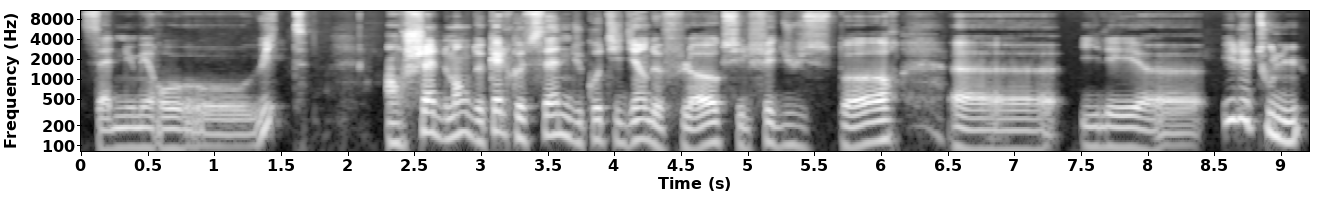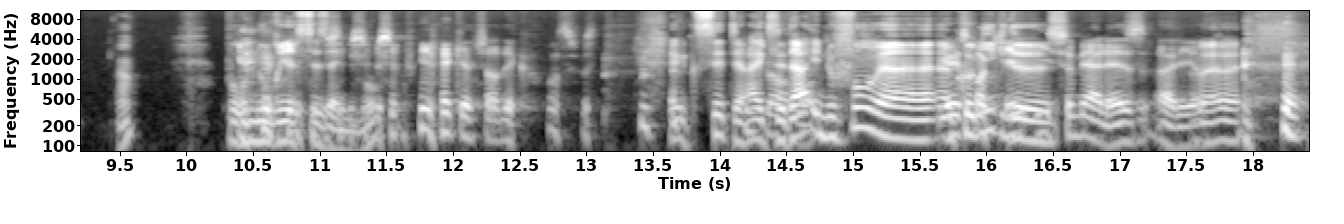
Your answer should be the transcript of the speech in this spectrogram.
Scène numéro 8. Enchaînement de quelques scènes du quotidien de Flox. Il fait du sport. euh, il, est, euh, il est tout nu pour nourrir ses animaux, J'ai pris la capture d'écran. etc. Etc. Ils nous font un est comique de... Il se met à l'aise. Allez. Ouais, ouais.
